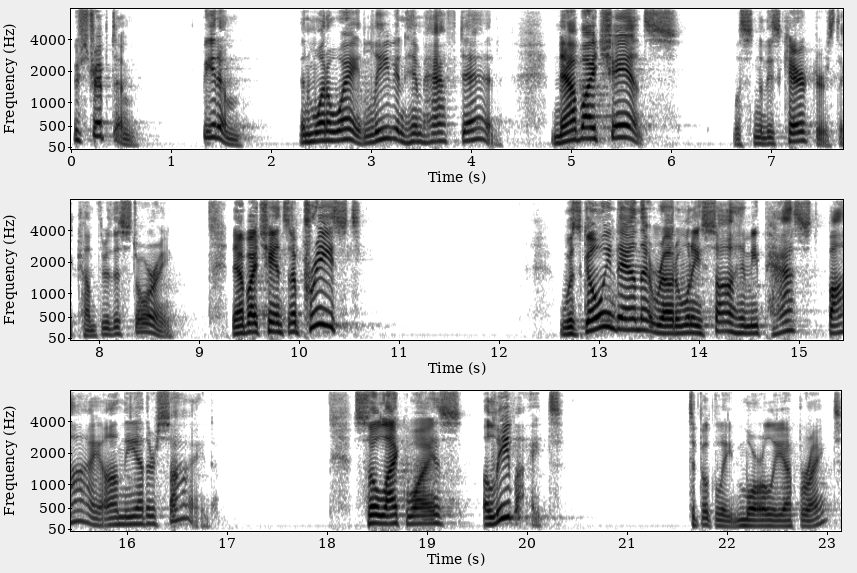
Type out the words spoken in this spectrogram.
who stripped him, beat him, and went away, leaving him half dead. Now, by chance, listen to these characters that come through this story. Now, by chance, a priest was going down that road, and when he saw him, he passed by on the other side. So, likewise, a Levite, typically morally upright,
